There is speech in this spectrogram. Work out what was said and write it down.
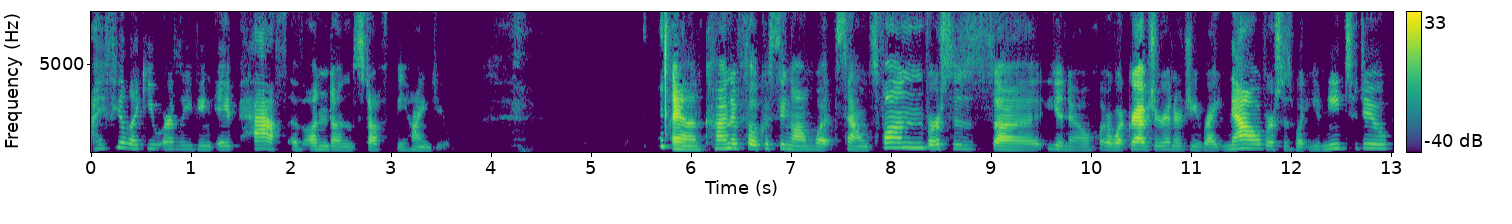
I feel like you are leaving a path of undone stuff behind you. And kind of focusing on what sounds fun versus, uh, you know, or what grabs your energy right now versus what you need to do.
